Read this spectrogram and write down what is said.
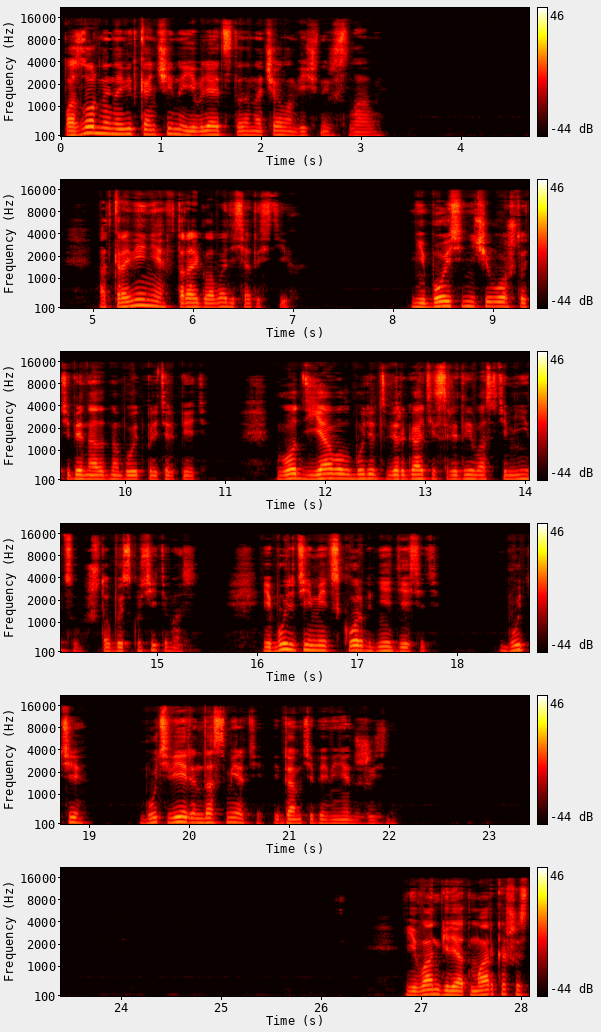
Позорный на вид кончины является тогда началом вечной славы. Откровение, 2 глава, 10 стих. «Не бойся ничего, что тебе надо будет претерпеть. Вот дьявол будет ввергать из среды вас в темницу, чтобы искусить вас, и будете иметь скорбь дней десять. Будьте, будь верен до смерти, и дам тебе венец жизни». Евангелие от Марка, 6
